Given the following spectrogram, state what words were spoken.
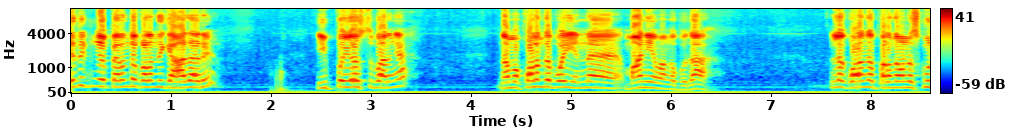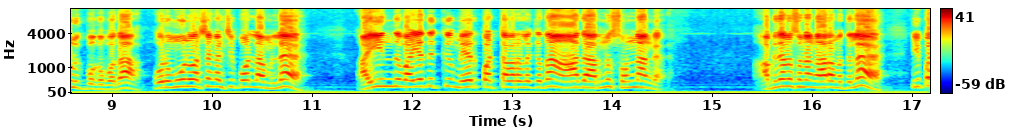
எதுக்குங்க பிறந்த குழந்தைக்கு ஆதாரு? இப்போ யோசித்து பாருங்க. நம்ம குழந்தை போய் என்ன மானியம் வாங்க போதா? இல்லை குழந்தை பிறந்தவொடனே ஸ்கூலுக்கு போக போதா? ஒரு மூணு வருஷம் கழிச்சு போடலாம்ல? ஐந்து வயதுக்கு மேற்பட்டவர்களுக்கு தான் ஆதார்னு சொன்னாங்க. அப்படி தானே சொன்னாங்க ஆரம்பத்தில்? இப்போ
